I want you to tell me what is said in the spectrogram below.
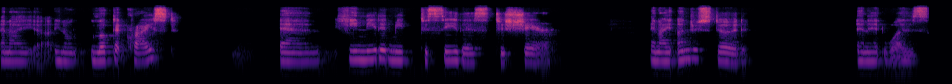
and i uh, you know looked at christ and he needed me to see this to share and i understood and it was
